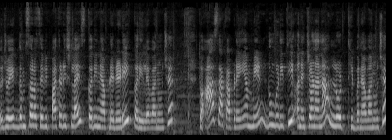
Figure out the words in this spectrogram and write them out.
તો જો એકદમ સરસ એવી પાતળી સ્લાઇસ કરીને આપણે રેડી કરી લેવાનું છે. તો આ શાક આપણે અહીંયા મેન ડુંગળીથી અને ચણાના લોટથી બનાવવાનું છે.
